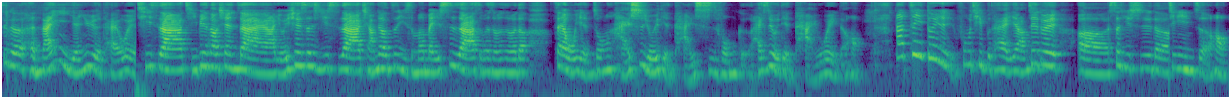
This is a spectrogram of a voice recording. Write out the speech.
这个很难以言喻的台味，其实啊，即便到现在啊，有一些设计师啊，强调自己什么美式啊，什么什么什么的，在我眼中还是有一点台式风格，还是有一点台味的哈。那这对夫妻不太一样，这对呃设计师的经营者哈，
